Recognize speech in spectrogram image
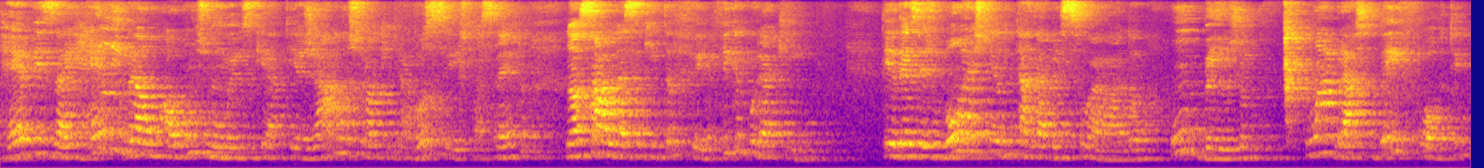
revisar e relembrar alguns números que a tia já mostrou aqui para vocês, tá certo? Nossa aula dessa quinta-feira fica por aqui. Tia desejo um bom restinho de tarde abençoado, um beijo um abraço bem forte,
